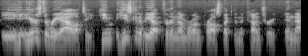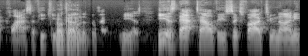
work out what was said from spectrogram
he, here's the reality. He he's going to be up for the number one prospect in the country in that class if he keeps okay. going the direction he is. He is that talented. He's 6'5", 290,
